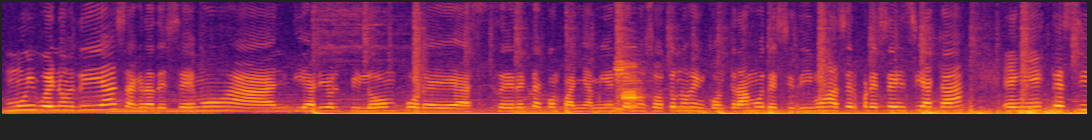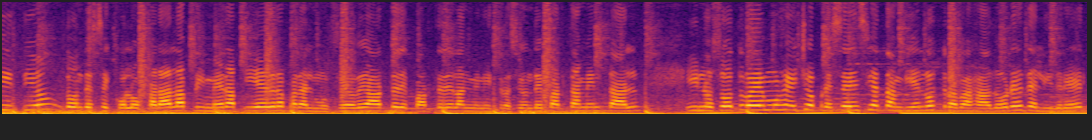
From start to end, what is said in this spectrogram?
Muy buenos días, agradecemos al diario El Pilón por eh, hacer este acompañamiento. Nosotros nos encontramos, decidimos hacer presencia acá en este sitio donde se colocará la primera piedra para el Museo de Arte de parte de la Administración Departamental. Y nosotros hemos hecho presencia también los trabajadores del IDRET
